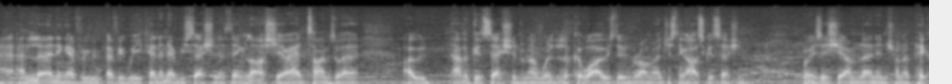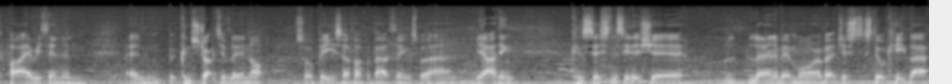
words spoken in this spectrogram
and learning every every weekend and every session. I think last year I had times where I would have a good session and I wouldn't look at what I was doing wrong. I just think, oh, it's a good session. Whereas this year I'm learning, trying to pick apart everything and and but constructively and not sort of beat yourself up about things. But um, yeah, I think consistency this year, learn a bit more, but just still keep that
